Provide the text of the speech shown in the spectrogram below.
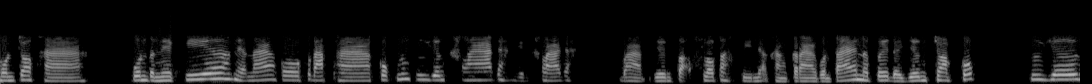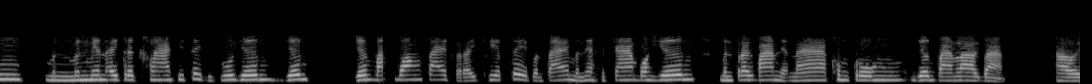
មុនចុះថា ពន្ធនាគារអ្នកណាក៏ស្ដាប់ថាគុកនោះគឺយើងខ្លាចយើងខ្លាចបាទយើងតក់ស្លុតពីអ្នកខាងក្រៅប៉ុន្តែនៅពេលដែលយើងជាប់គុកគឺយើងមិនមិនមានអីត្រូវខ្លាចទេពីព្រោះយើងយើងយើងបាត់បង់តែសេរីភាពទេប៉ុន្តែមនសិការរបស់យើងមិនត្រូវបានអ្នកណាឃុំគ្រងយើងបានឡើយបាទហើយ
